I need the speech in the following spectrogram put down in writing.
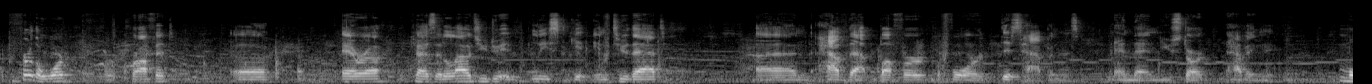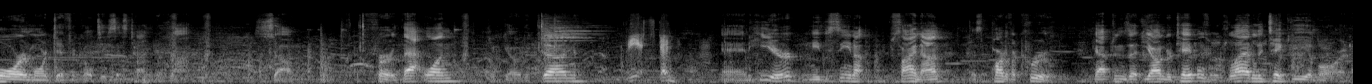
I prefer the war for profit uh, era because it allows you to at least get into that and have that buffer before this happens, and then you start having more and more difficulties as time goes on. So, for that one, we go to done. And here, you need to see sign on as part of a crew. Captains at yonder tables will gladly take ye aboard.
